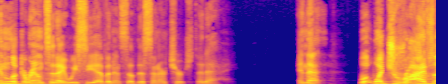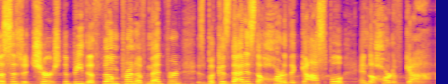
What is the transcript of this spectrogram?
And look around today. We see evidence of this in our church today. And that what, what drives us as a church to be the thumbprint of Medford is because that is the heart of the gospel and the heart of God.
